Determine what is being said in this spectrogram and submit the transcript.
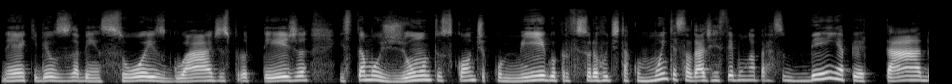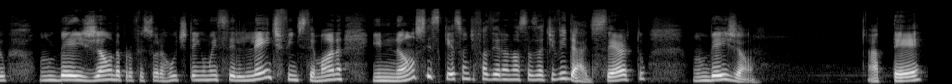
né? Que Deus os abençoe, os guarde, os proteja. Estamos juntos, conte comigo. A professora Ruth está com muita saudade. Receba um abraço bem apertado, um beijão da professora Ruth. Tenha um excelente fim de semana e não se esqueçam de fazer as nossas atividades, certo? Um beijão. Até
